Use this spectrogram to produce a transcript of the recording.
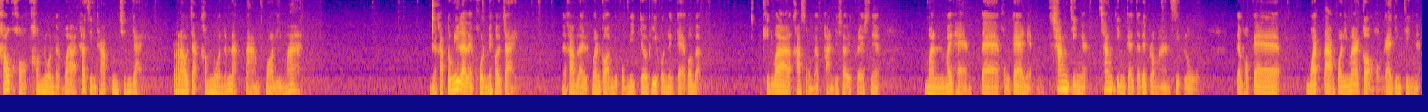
เขาขอคำนวณแบบว่าถ้าสินค้าคุณชิ้นใหญ่ เราจะคำนวณน้ำหนักตามปริมาตรนะครับ ตรงนี้หลาย ๆ คนไม่เข้าใจนะครับหลายวันก่อนผมมีเจอพี่คนหนึ่งแกก็แบบ คิดว่าค่าส่งแบบผ่าน DHL Express เนี่ย มันไม่แพงแต่ของแกเนี่ยช่างจริงอะ่ะ ช่างจริงแกจะได้ประมาณ 10 โล แต่พอแกวัดตามปริมาตรกล่องของแกจริงๆเนี่ย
